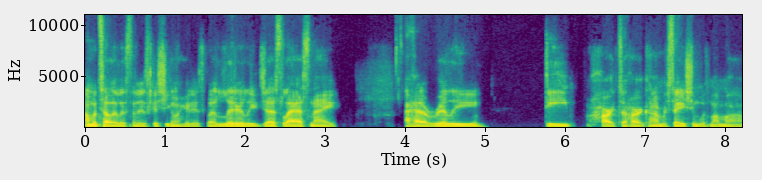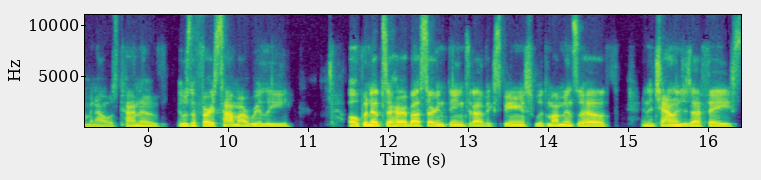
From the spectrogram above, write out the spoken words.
gonna tell her listen to this because she gonna hear this. But literally just last night, I had a really deep heart to heart conversation with my mom. And I was kind of, it was the first time I really opened up to her about certain things that I've experienced with my mental health and the challenges I faced.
